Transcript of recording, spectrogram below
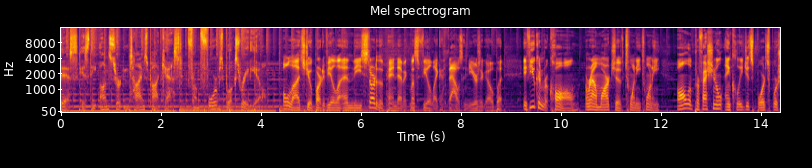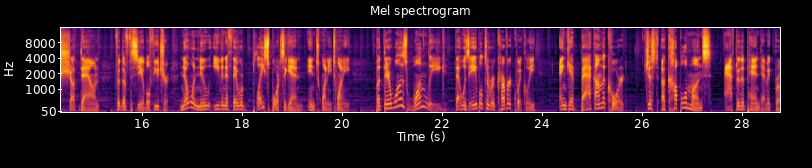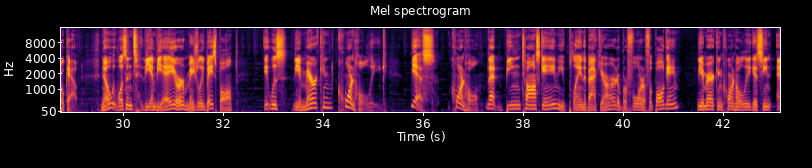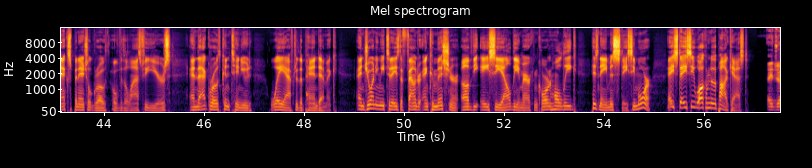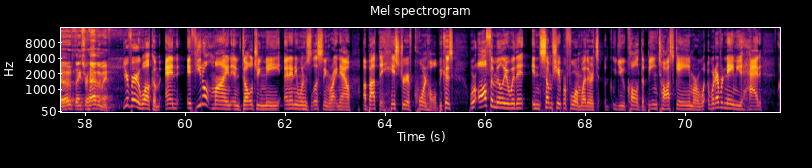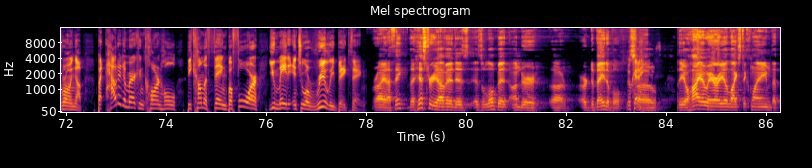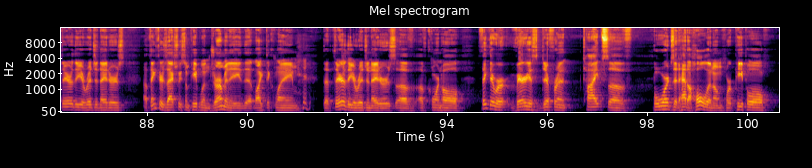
This is the Uncertain Times Podcast from Forbes Books Radio. Hola, it's Joe Pardavila, and the start of the pandemic must feel like a thousand years ago. But if you can recall, around March of 2020, all of professional and collegiate sports were shut down for the foreseeable future. No one knew even if they would play sports again in 2020. But there was one league that was able to recover quickly and get back on the court just a couple of months after the pandemic broke out. No, it wasn't the NBA or Major League Baseball. It was the American Cornhole League. Yes, cornhole, that bean toss game you play in the backyard or before a football game. The American Cornhole League has seen exponential growth over the last few years, and that growth continued way after the pandemic. And joining me today is the founder and commissioner of the ACL, the American Cornhole League. His name is Stacy Moore. Hey, Stacy, welcome to the podcast. Hey, Joe. Thanks for having me. You're very welcome. And if you don't mind indulging me and anyone who's listening right now about the history of cornhole, because we're all familiar with it in some shape or form, whether it's you call it the bean toss game or whatever name you had growing up. But how did American Cornhole become a thing before you made it into a really big thing? Right. I think the history of it is is a little bit under uh, or debatable. Okay. So the Ohio area likes to claim that they're the originators. I think there's actually some people in Germany that like to claim that they're the originators of, of cornhole. I think there were various different types of boards that had a hole in them where people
